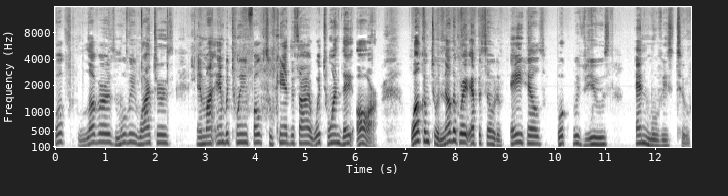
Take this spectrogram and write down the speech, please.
book lovers, movie watchers, and my in between folks who can't decide which one they are. Welcome to another great episode of A Hill's Book Reviews and movies too.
